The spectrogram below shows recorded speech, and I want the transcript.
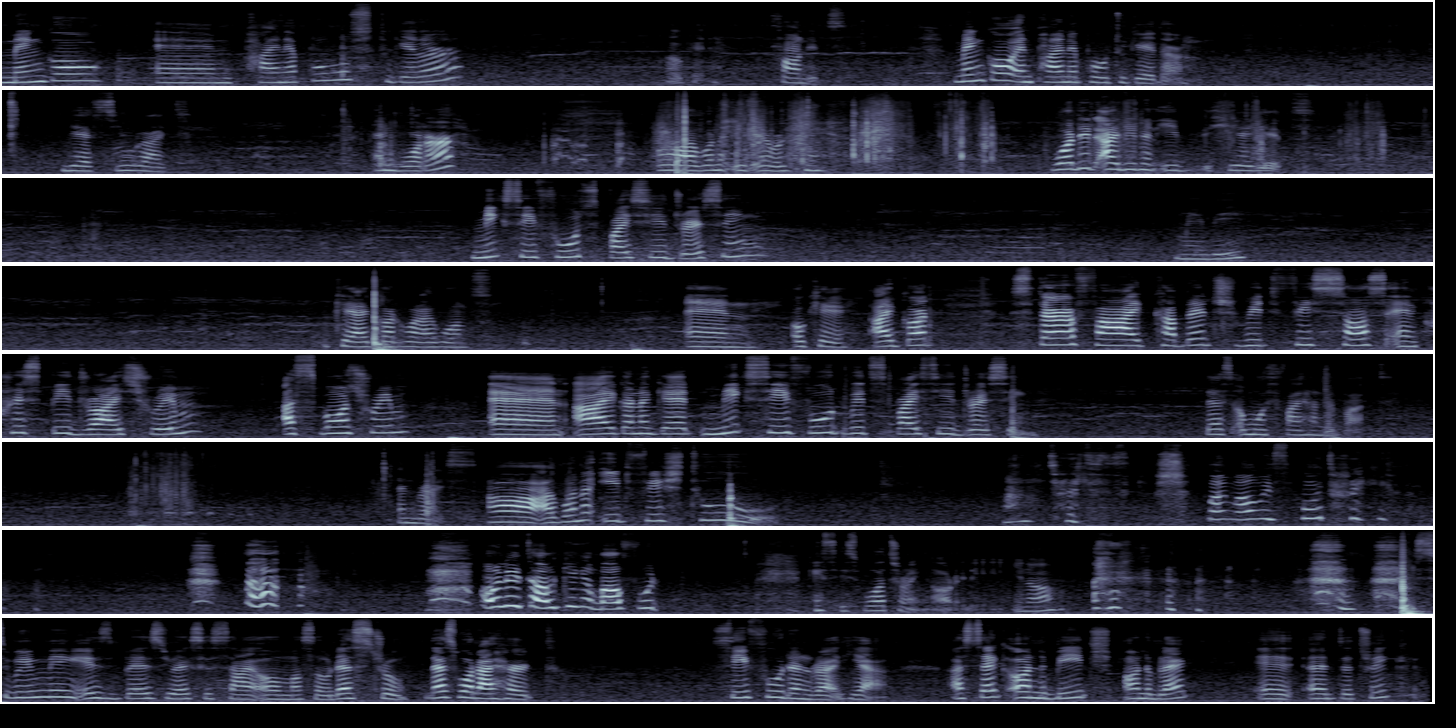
mango and pineapples together. Okay, found it. Mango and pineapple together. Yes, you're right. And water. Oh, I wanna eat everything. What did I didn't eat here yet? Mixed seafood, spicy dressing. Maybe. Okay, I got what I want. And okay, I got stir fried cabbage with fish sauce and crispy dry shrimp, a small shrimp, and I gonna get mixed seafood with spicy dressing. That's almost 500 baht. And rice. Ah, I wanna eat fish too. My mouth is watering. Only talking about food it's, it's watering already, you know. Swimming is best you exercise all muscle. That's true. That's what I heard. Seafood and rice, yeah. A sec on the beach, on the black, uh, at the trick.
